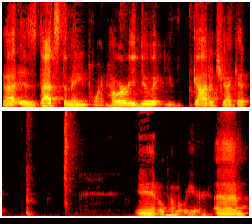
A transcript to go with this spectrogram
That is that's the main point. However you do it, you've got to check it. And oh, I'm over here. Um,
